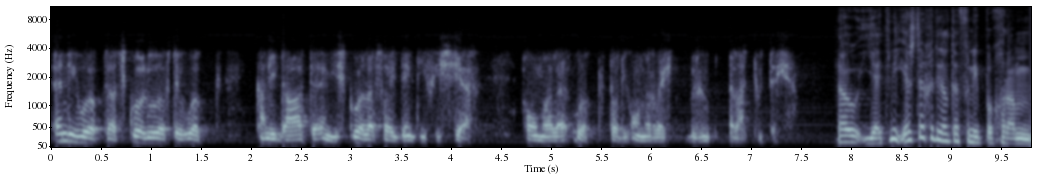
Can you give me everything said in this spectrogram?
in die hoop dat skoolhoofde ook kandidate in die skole sal identifiseer om hulle ook tot die onderwysberoep te laat toetree. Nou, jy het in die eerste gedeelte van die program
